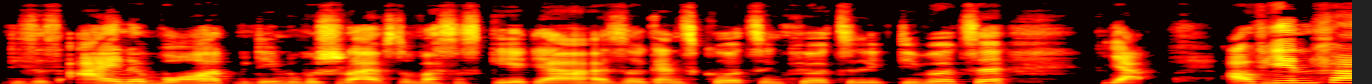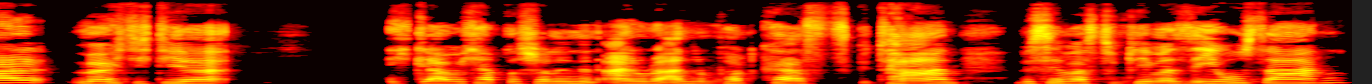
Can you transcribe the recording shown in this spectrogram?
dieses eine Wort, mit dem du beschreibst, um was es geht, ja, also ganz kurz in Kürze liegt die Würze. Ja, auf jeden Fall möchte ich dir ich glaube, ich habe das schon in den ein oder anderen Podcasts getan, ein bisschen was zum Thema SEO sagen.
